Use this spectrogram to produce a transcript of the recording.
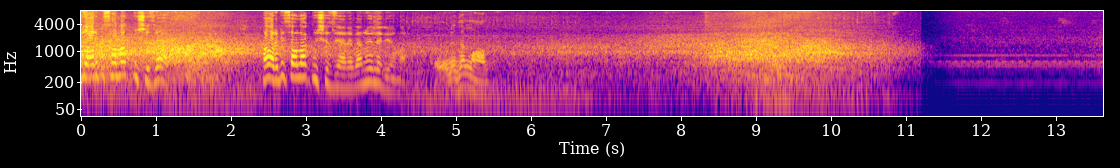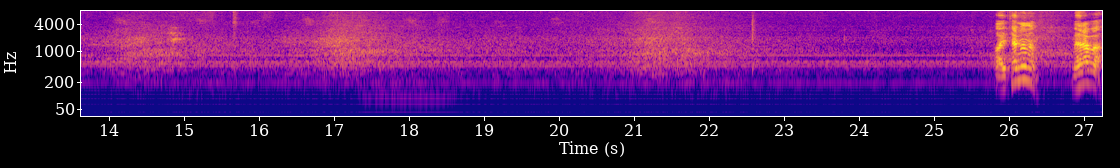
Biz harbi salakmışız ha. Harbi salakmışız yani ben öyle diyorum artık. Öyle deme abi. Ayten Hanım merhaba.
